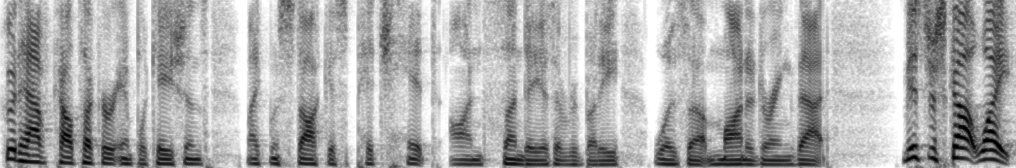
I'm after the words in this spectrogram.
could have Kyle Tucker implications. Mike Moustakas pitch hit on Sunday as everybody was uh, monitoring that. Mr. Scott White,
